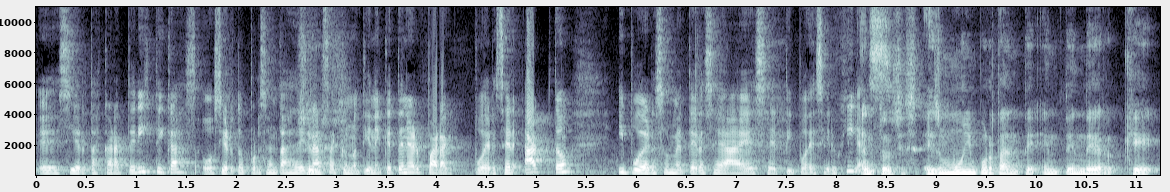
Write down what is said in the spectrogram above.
eh, ciertas características o cierto porcentaje de Sí. grasa que uno tiene que tener para poder ser apto y poder someterse a ese tipo de cirugías. Entonces, es muy importante entender que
